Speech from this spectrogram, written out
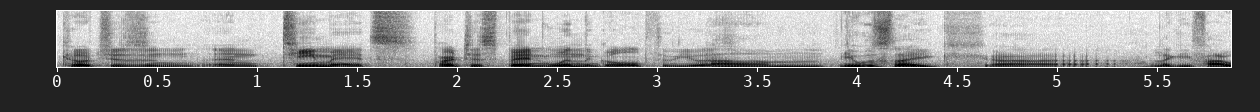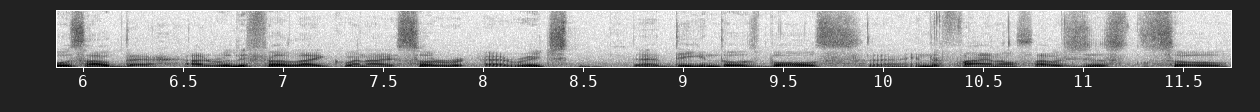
coaches and, and teammates participate and win the gold for the U.S.? Um, it was like uh, like if I was out there. I really felt like when I saw uh, Rich uh, digging those balls uh, in the finals, I was just so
